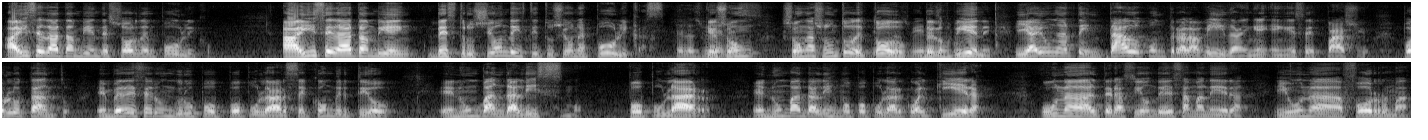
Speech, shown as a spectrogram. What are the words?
ahí se da también desorden público. Ahí se da también destrucción de instituciones públicas, De los que son, son asuntos de todos, de los bienes. Y hay un atentado contra la vida en, e- en ese espacio. Por lo tanto, en vez de ser un grupo popular, se convirtió en un vandalismo popular, en un vandalismo popular cualquiera. Una alteración de esa manera y una forma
